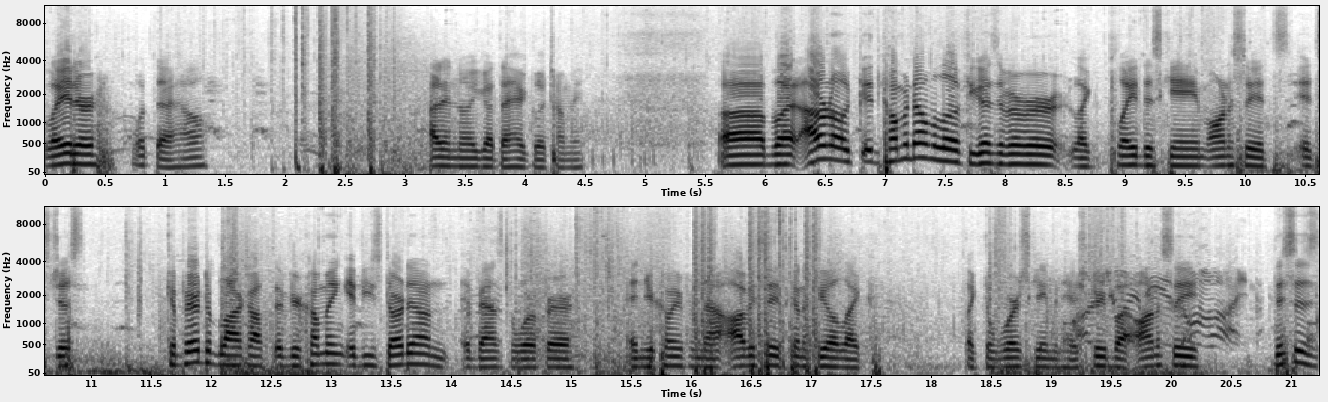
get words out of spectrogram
Later. What the hell? I didn't know you got that head glitch on me. Uh, but I don't know. Comment down below if you guys have ever like played this game. Honestly, it's it's just compared to Black Ops. If you're coming, if you started on Advanced Warfare, and you're coming from that, obviously it's gonna feel like like the worst game in history. But honestly, this is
